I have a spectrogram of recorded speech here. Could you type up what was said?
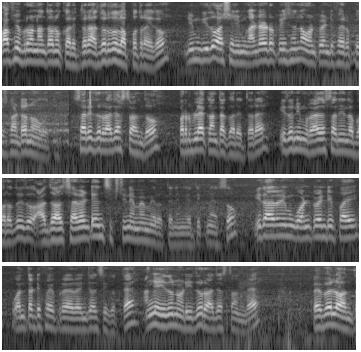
ಕಾಫಿ ಬ್ರೌನ್ ಅಂತಲೂ ಕರೀತಾರೆ. ಅದರದ್ದು ಲಪ್ಪತ್ರ ಇದು. ನಿಮ್ಗೆ ಇದು ಅಷ್ಟೇ, ನಿಮ್ಗೆ ಹಂಡ್ರೆಡ್ ರುಪೀಸಿಂದ ಒನ್ ಟ್ವೆಂಟಿ ಫೈವ್ ರುಪೀಸ್ ಗಂಟನೂ ಹೋಗುತ್ತೆ. ಸರ್ ಇದು ರಾಜಸ್ಥಾನ್ದು ಪರ್ ಬ್ಲ್ಯಾಕ್ ಅಂತ ಕರೀತಾರೆ. ಇದು ನಿಮ್ಮ ರಾಜಸ್ಥಾನಿಂದ ಬರೋದು. ಇದು ಅದು ಸೆವೆಂಟೀನ್ ಸಿಕ್ಸ್ಟೀನ್ ಎಂ ಎಂ ಇರುತ್ತೆ ನಿಮಗೆ ತಿಕ್ನೆಸ್ಸು ಇದಾದರೆ ನಿಮ್ಗೆ one twenty five one thirty five ರೇಂಜಲ್ಲಿ ಸಿಗುತ್ತೆ. ಹಂಗೆ ಇದು ನೋಡಿ, ಇದು ರಾಜಸ್ಥಾನ್ದೆ. ಪೆಬೆಲೋ ಅಂತ.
